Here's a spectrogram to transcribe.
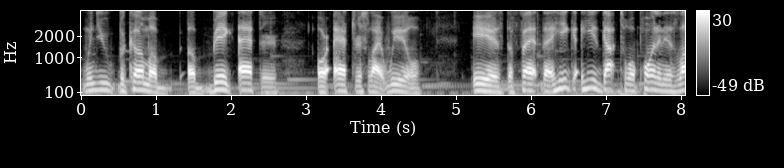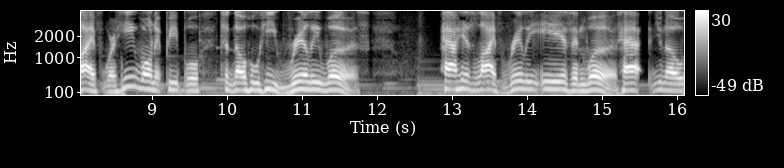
when you become a, a big actor or actress like Will is the fact that he he got to a point in his life where he wanted people to know who he really was how his life really is and was how you know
